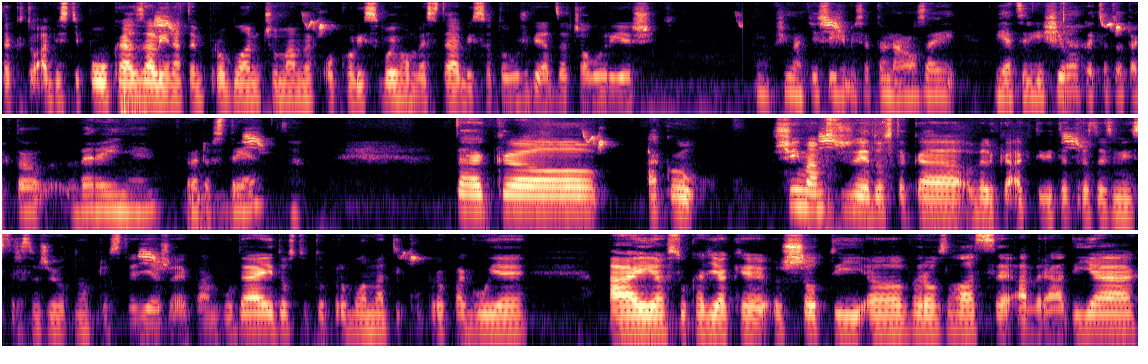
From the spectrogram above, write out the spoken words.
takto, aby ste poukázali na ten problém, čo máme v okolí svojho mesta, aby sa to už viac začalo riešiť. Všimáte si, že by sa to naozaj viac riešilo, keď sa to takto verejne predostrie? Tak ako všímam si, že je dosť taká veľká aktivita teraz aj z ministerstva životného prostredia, že aj pán Budaj dosť túto problematiku propaguje, aj sú kadejaké šoty v rozhlase a v rádiách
